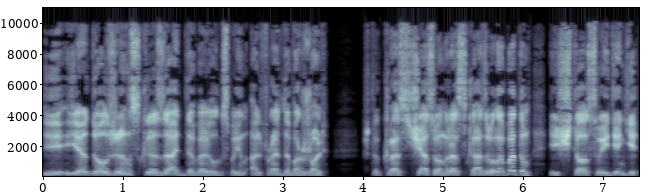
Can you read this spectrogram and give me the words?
И я должен сказать, — добавил господин Альфред де Боржоль, — что как раз сейчас он рассказывал об этом и считал свои деньги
